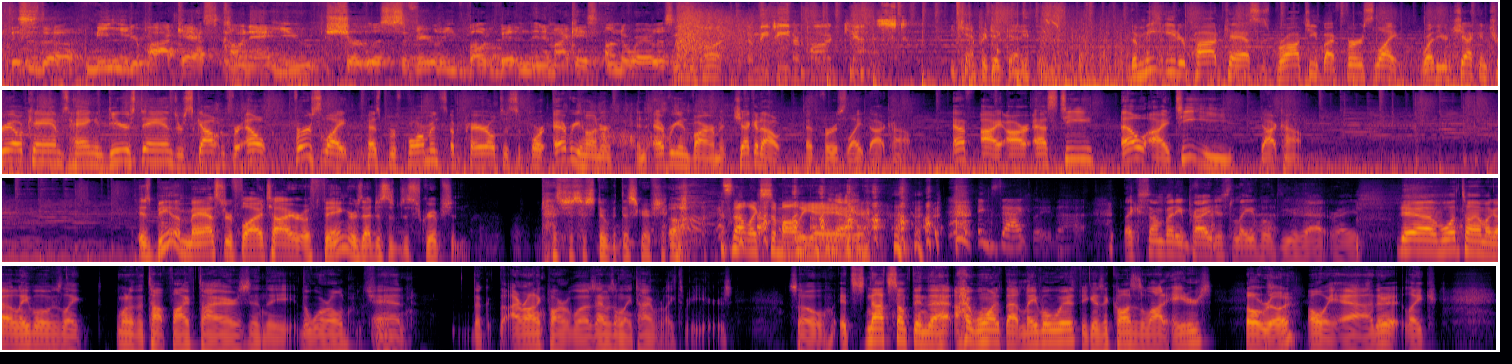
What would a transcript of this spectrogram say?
This is the Meat Eater podcast coming at you shirtless, severely bug bitten, and in my case, underwearless. We hunt the Meat Eater podcast. You can't predict anything. The Meat Eater podcast is brought to you by First Light. Whether you're checking trail cams, hanging deer stands, or scouting for elk, First Light has performance apparel to support every hunter in every environment. Check it out at firstlight.com. F I R S T L I T E.com. Is being a master fly tyer a thing, or is that just a description? That's just a stupid description. Oh. It's not like sommelier. exactly that. Like somebody probably just labeled you that, right? Yeah, one time I got a label. It was like one of the top five tyers in the the world, Sure. and the the ironic part was I was only timed for like three years. So it's not something that I wanted that label with because it causes a lot of haters. Oh, really? Oh yeah, they're like,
